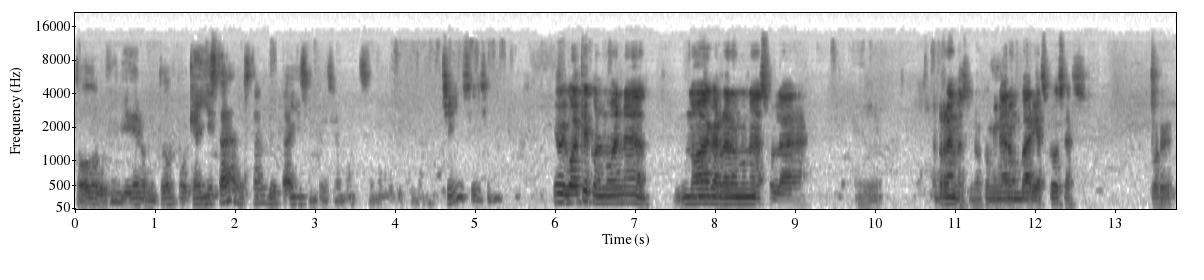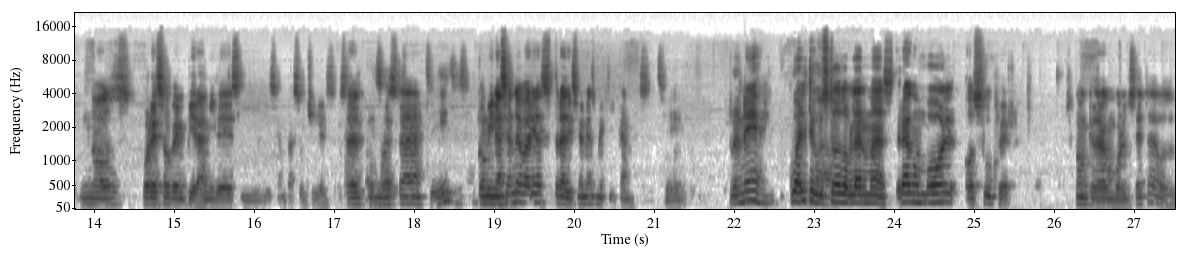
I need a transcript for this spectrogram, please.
todo lo que vieron y todo, porque ahí está, están detalles impresionantes en la película. Sí, sí, sí. igual que con Moana, no agarraron una sola eh, rama, sino combinaron varias cosas. Por, nos, por eso ven pirámides y chiles O sea, como esta combinación de varias tradiciones mexicanas. Sí. René, ¿cuál te gustó doblar más? ¿Dragon Ball o Super? Supongo que Dragon Ball Z o...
